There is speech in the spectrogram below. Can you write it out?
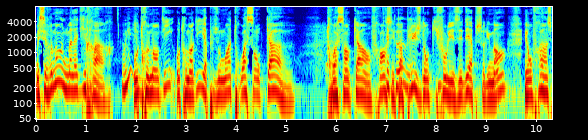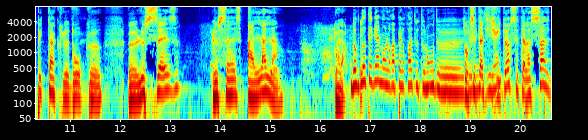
Mais c'est vraiment une maladie rare. Oui. Autrement dit, autrement dit, il y a plus ou moins 300 cas. euh, 300 cas en France Très et peu, pas oui. plus, donc il faut les aider absolument. Et on fera un spectacle donc euh, euh, le 16, le 16 à Lalin. Voilà. Donc notez bien, mais on le rappellera tout au long de. Donc c'est à l'émission. 18h, c'est à la salle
